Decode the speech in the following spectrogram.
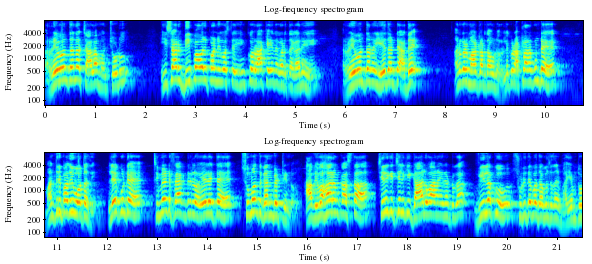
రేవంత్ అన్న చాలా మంచోడు. ఈసారి దీపావళి పండుగ వస్తే ఇంకో రాఖీ అయినా కడతా కానీ రేవంత్ అన్న ఏదంటే అదే అనుకొని మాట్లాడుతూ ఉన్నారు. లేకుంటే అట్లా అనుకుంటే మంత్రి పదవి పోతుంది. లేకుంటే సిమెంట్ ఫ్యాక్టరీలో ఏదైతే సుమంత్ గన్ పెట్టిండో ఆ వ్యవహారం కాస్త చిలికి చిలికి గాలువానైనట్టుగా వీళ్ళకు సుడిదెబ్బ తగులుతుందని భయంతో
